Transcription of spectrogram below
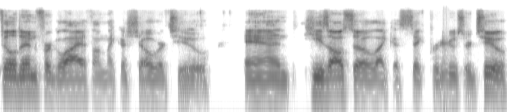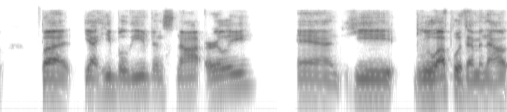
filled in for Goliath on like a show or two. And he's also like a sick producer too. But yeah, he believed in Snot early and he blew up with him. And now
